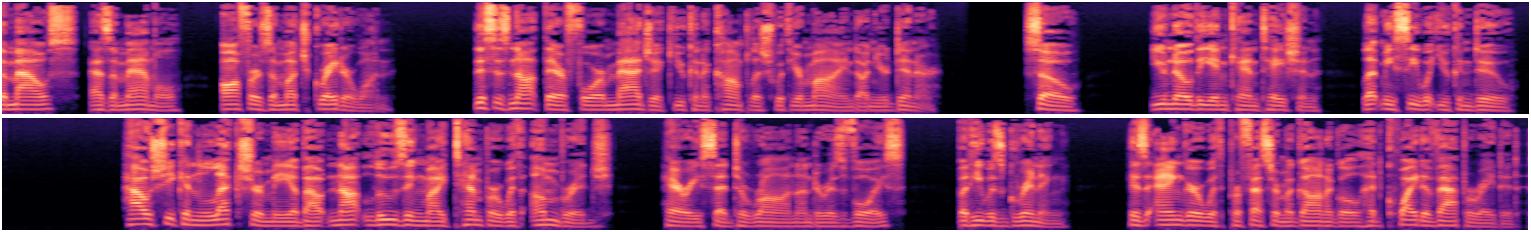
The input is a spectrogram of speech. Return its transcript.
The mouse, as a mammal, offers a much greater one. This is not, therefore, magic you can accomplish with your mind on your dinner. So, you know the incantation. Let me see what you can do. How she can lecture me about not losing my temper with Umbridge, Harry said to Ron under his voice, but he was grinning. His anger with Professor McGonagall had quite evaporated.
